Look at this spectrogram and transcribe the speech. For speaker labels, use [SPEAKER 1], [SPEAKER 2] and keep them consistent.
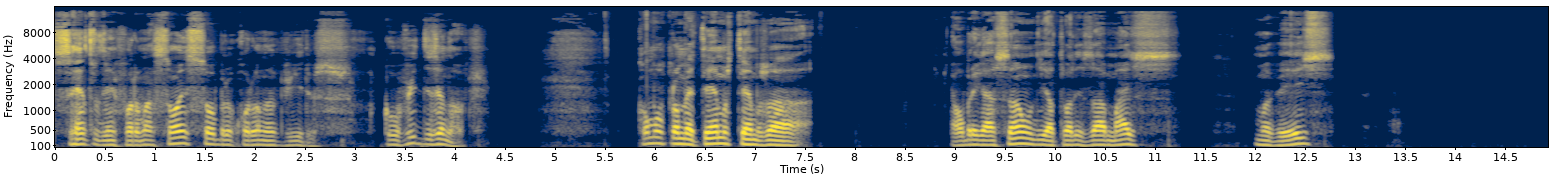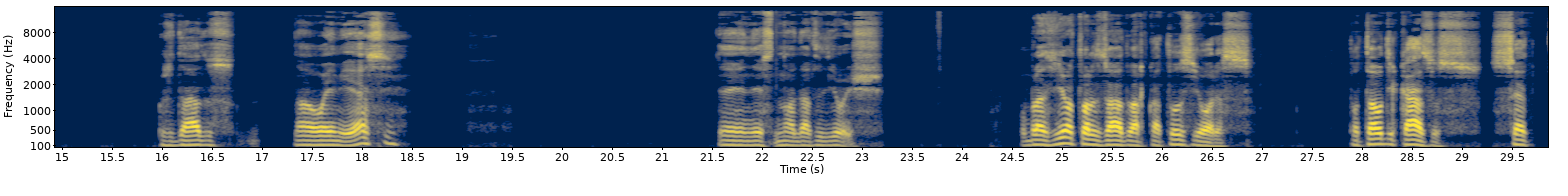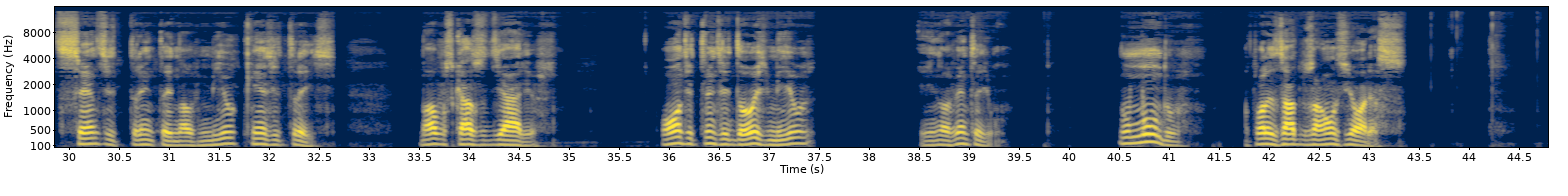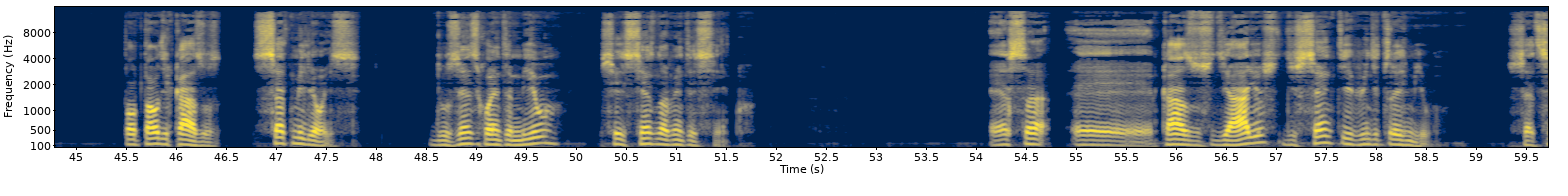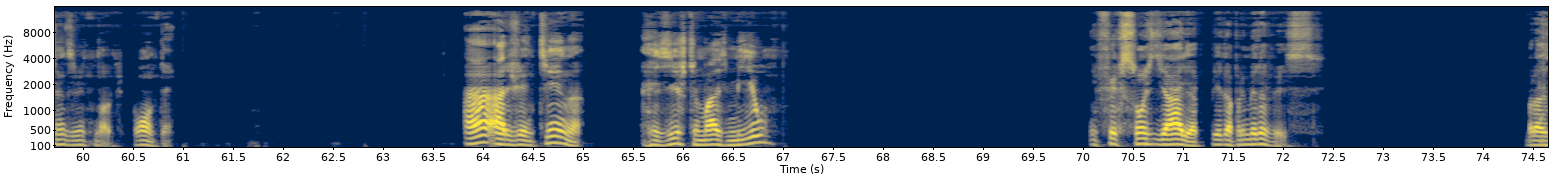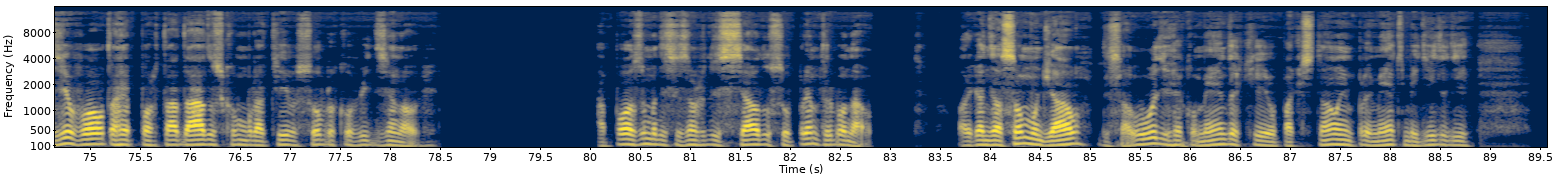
[SPEAKER 1] Centro de Informações sobre o Coronavírus, Covid-19. Como prometemos, temos a, a obrigação de atualizar mais uma vez os dados da OMS é, nesse, na data de hoje. O Brasil atualizado há 14 horas. Total de casos 739.503 novos casos diários. Ontem, 32.091. No mundo, atualizados a 11 horas. Total de casos, 7 milhões 240.695. Essa é casos diários de 123 mil. 729, ontem. A Argentina registra mais mil infecções diárias pela primeira vez. O Brasil volta a reportar dados cumulativos sobre a Covid-19. Após uma decisão judicial do Supremo Tribunal, a Organização Mundial de Saúde recomenda que o Paquistão implemente medidas de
